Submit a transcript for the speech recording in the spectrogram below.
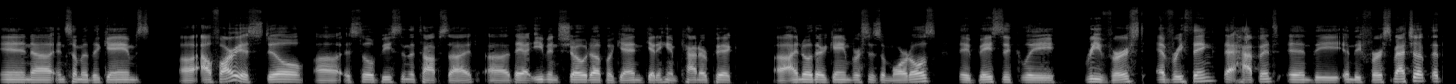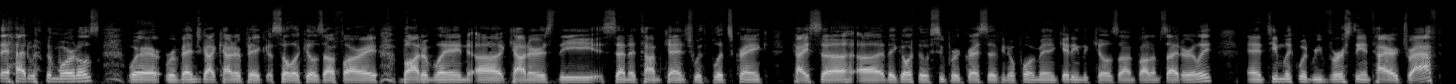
in uh, in some of the games. Uh, Alphari is still uh, is still a beast in the top side. Uh, they even showed up again, getting him counterpick. Uh, I know their game versus Immortals. They basically reversed everything that happened in the in the first matchup that they had with Immortals, where Revenge got counterpick, a solo kills Alphari, bottom lane uh, counters the Senna Tahm Kench with Blitzcrank, Kai'Sa. Uh, they go with the super aggressive, you know, Pullman getting the kills on bottom side early, and Team Liquid reversed the entire draft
